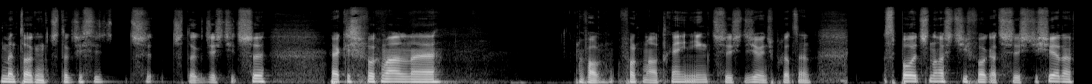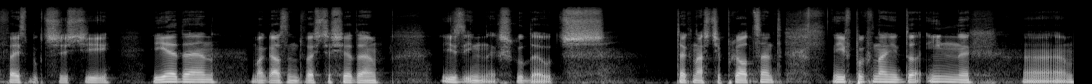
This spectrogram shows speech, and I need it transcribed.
mentoring 43, 43 jakieś formalne formal training 39%, społeczności fora 37, Facebook 31, magazyn 27 i z innych źródeł 14%. I w porównaniu do innych e,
